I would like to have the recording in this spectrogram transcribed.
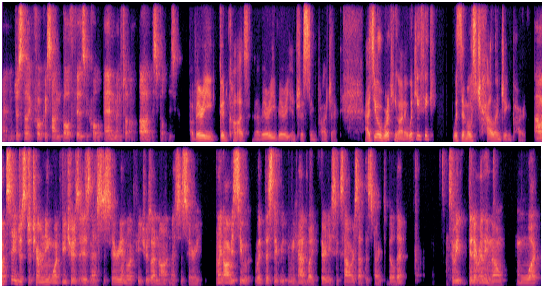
and just to like focus on both physical and mental uh, disabilities. A very good cause, a very very interesting project. As you were working on it, what do you think was the most challenging part? I would say just determining what features is necessary and what features are not necessary like obviously with this we, we had like 36 hours at the start to build it. So we didn't really know what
